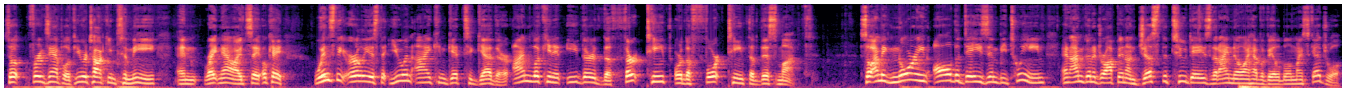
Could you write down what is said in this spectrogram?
So, for example, if you were talking to me and right now I'd say, okay, when's the earliest that you and I can get together? I'm looking at either the 13th or the 14th of this month. So I'm ignoring all the days in between and I'm going to drop in on just the two days that I know I have available in my schedule.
